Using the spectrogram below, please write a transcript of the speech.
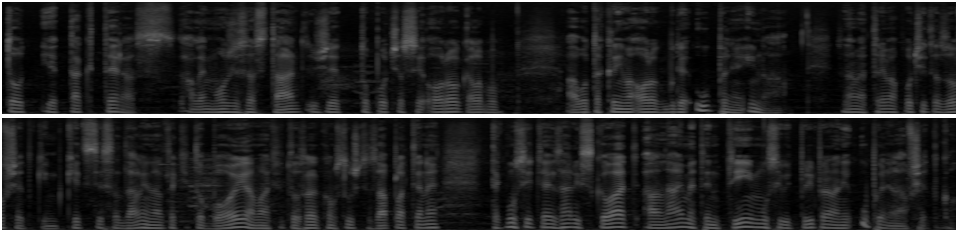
to je tak teraz, ale môže sa stať, že to počasie o rok alebo, alebo tá klíma o rok bude úplne iná. Znamená, treba počítať so všetkým. Keď ste sa dali na takýto boj a máte to celkom slušne zaplatené, tak musíte aj zariskovať, ale najmä ten tým musí byť pripravený úplne na všetko.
